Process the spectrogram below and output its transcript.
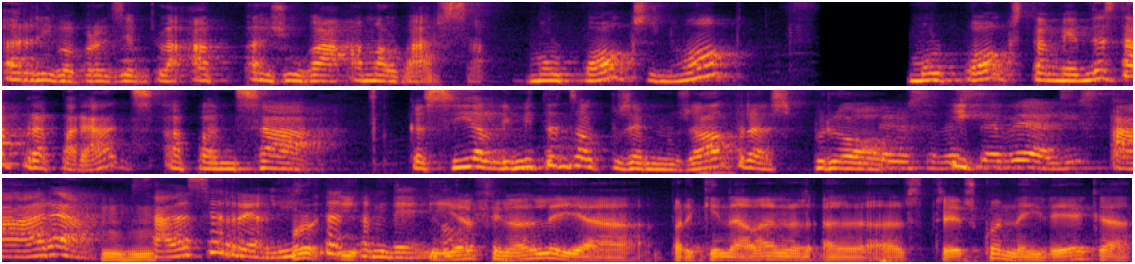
arriba, per exemple, a, a jugar amb el Barça? Molt pocs, no? Molt pocs. També hem d'estar preparats a pensar que sí, el límit ens el posem nosaltres, però... Però s'ha de ser realista. Ara, mm -hmm. s'ha de ser realista però, i, també, no? I al final deia per qui anaven els, els trets quan la idea que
